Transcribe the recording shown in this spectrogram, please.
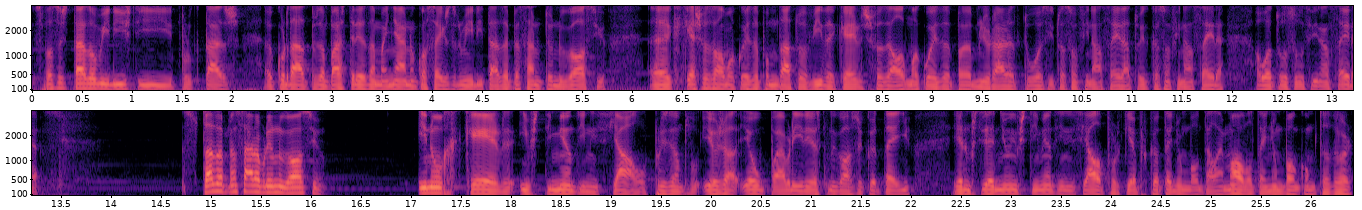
se vocês estás a ouvir isto e porque estás acordado, por exemplo, às 3 da manhã, não consegues dormir e estás a pensar no teu negócio, uh, que queres fazer alguma coisa para mudar a tua vida, queres fazer alguma coisa para melhorar a tua situação financeira, a tua educação financeira ou a tua saúde financeira, se estás a pensar em abrir um negócio e não requer investimento inicial, por exemplo, eu já eu para abrir este negócio que eu tenho, eu não preciso de nenhum investimento inicial, porquê? Porque eu tenho um bom telemóvel, tenho um bom computador,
